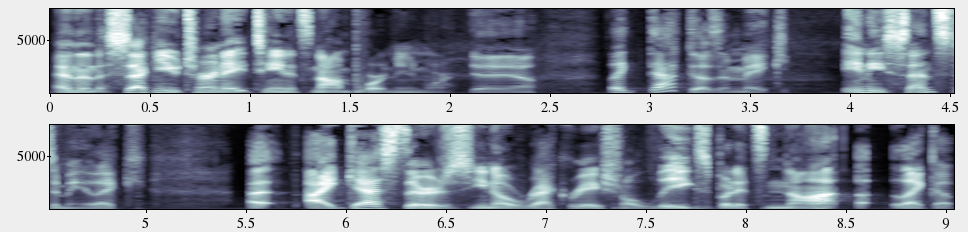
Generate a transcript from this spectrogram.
And then the second you turn 18, it's not important anymore. Yeah, yeah. Like that doesn't make any sense to me. Like I, I guess there's, you know, recreational leagues, but it's not uh, like a,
